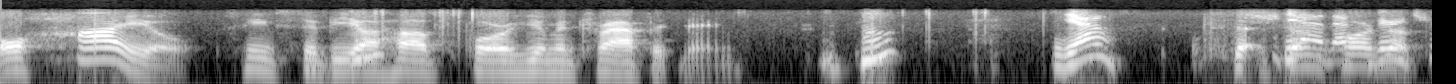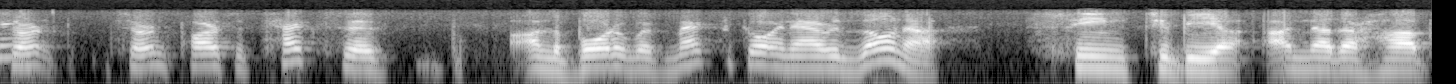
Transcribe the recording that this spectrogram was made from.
Ohio seems to be mm-hmm. a hub for human trafficking. Mm-hmm. Yeah. C- yeah, that's very of, true. Certain, certain parts of Texas on the border with Mexico and Arizona seem to be a, another hub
